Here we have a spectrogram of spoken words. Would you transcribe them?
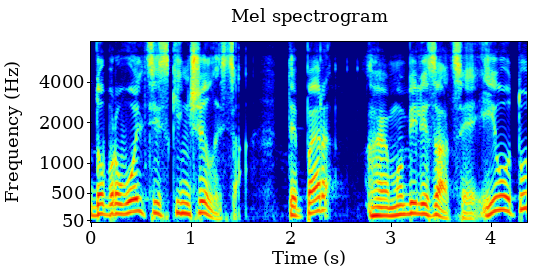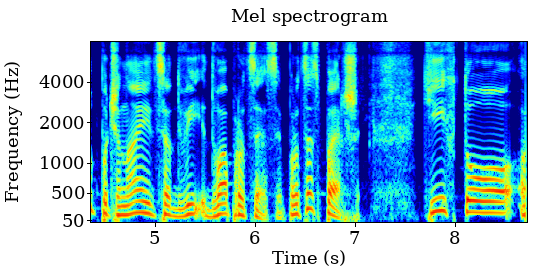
добровольці скінчилися. Тепер Е, мобілізація. І отут починаються дві, два процеси. Процес перший. Ті, хто е,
